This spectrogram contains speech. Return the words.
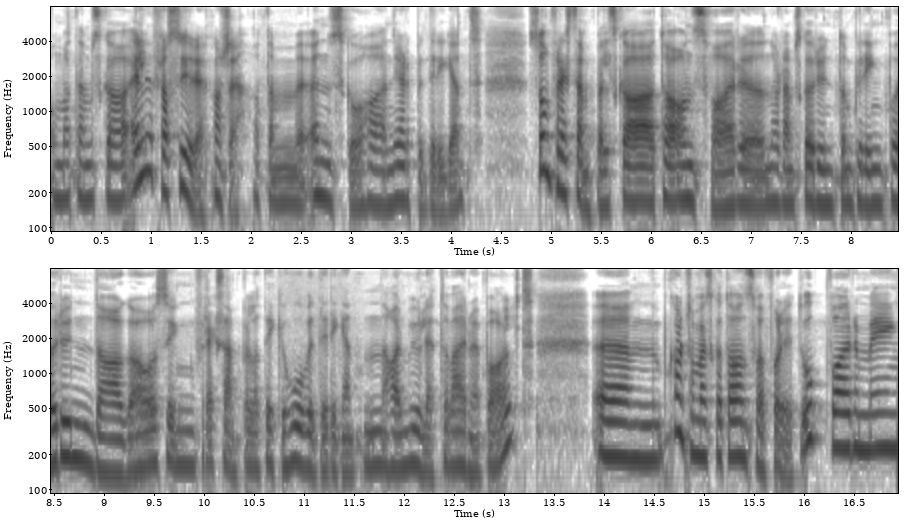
om at de skal, eller fra styret kanskje, at de ønsker å ha en hjelpedirigent. Som f.eks. skal ta ansvar når de skal rundt omkring på runddager og synge f.eks. at ikke hoveddirigenten har mulighet til å være med på alt. Um, kanskje man skal ta ansvar for litt oppvarming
